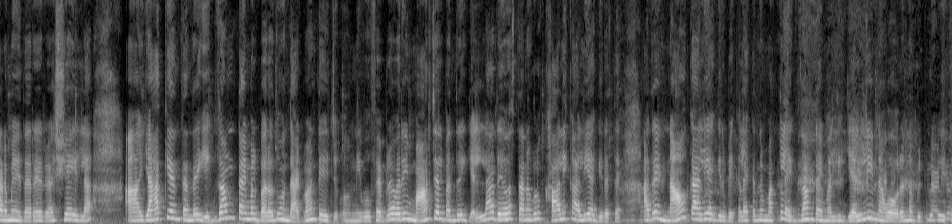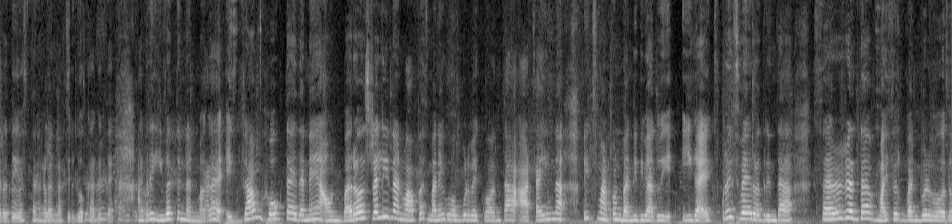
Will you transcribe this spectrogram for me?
ಕಡಿಮೆ ಇದ್ದಾರೆ ರಶ್ಯೇ ಇಲ್ಲ. ಯಾಕೆ ಅಂತಂದರೆ ಎಕ್ಸಾಮ್ ಟೈಮಲ್ಲಿ ಬರೋದು ಒಂದು ಅಡ್ವಾಂಟೇಜು ನೀವು ಫೆಬ್ರವರಿ ಮಾರ್ಚಲ್ಲಿ ಬಂದರೆ ಎಲ್ಲ ದೇವಸ್ಥಾನಗಳು ಖಾಲಿ ಖಾಲಿಯಾಗಿರುತ್ತೆ ಆದರೆ ನಾವು ಖಾಲಿಯಾಗಿರಬೇಕಲ್ಲ ಯಾಕಂದರೆ ಮಕ್ಕಳ ಎಕ್ಸಾಮ್ ಟೈಮಲ್ಲಿ ಎಲ್ಲಿ ನಾವು ಅವರನ್ನು ಬಿಟ್ಬಿಟ್ಟು ಈ ಥರ ದೇವಸ್ಥಾನಗಳನ್ನು ತಿರ್ಗೋಕ್ಕಾಗುತ್ತೆ ಆದರೆ ಇವತ್ತು ನನ್ನ ಮಗ ಎಕ್ಸಾಮ್ಗೆ ಹೋಗ್ತಾ ಇದ್ದಾನೆ, ಅವ್ನು ಬರೋ ಅಷ್ಟರಲ್ಲಿ ನಾನು ವಾಪಸ್ ಮನೆಗೆ ಹೋಗ್ಬಿಡ್ಬೇಕು ಅಂತ ಆ ಟೈಮ್ನ ಫಿಕ್ಸ್ ಮಾಡ್ಕೊಂಡು ಬಂದಿದ್ದೀವಿ ಅದು ಈಗ ಎಕ್ಸ್ಪ್ರೆಸ್ ವೇ ಇರೋದ್ರಿಂದ ಸರ್ ಅಂತ ಮೈಸೂರಿಗೆ ಬಂದ್ಬಿಡ್ಬೋದು,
